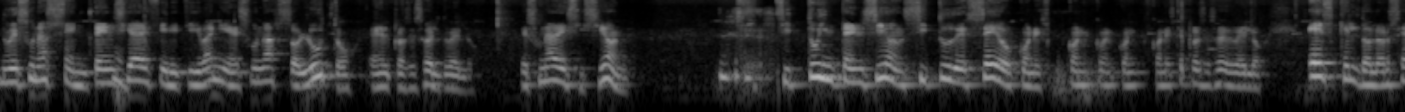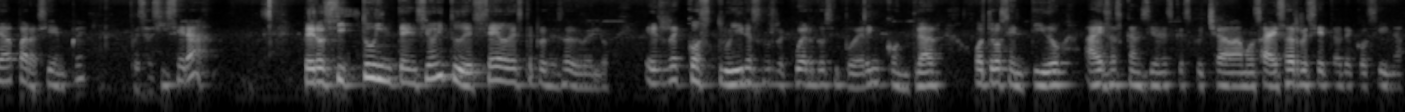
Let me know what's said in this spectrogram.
no es una sentencia definitiva ni es un absoluto en el proceso del duelo, es una decisión si tu intención, si tu deseo con, este proceso de duelo es que el dolor sea para siempre, pues así será. Pero si tu intención y tu deseo de este proceso de duelo es reconstruir esos recuerdos y poder encontrar otro sentido a esas canciones que escuchábamos, a esas recetas de cocina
